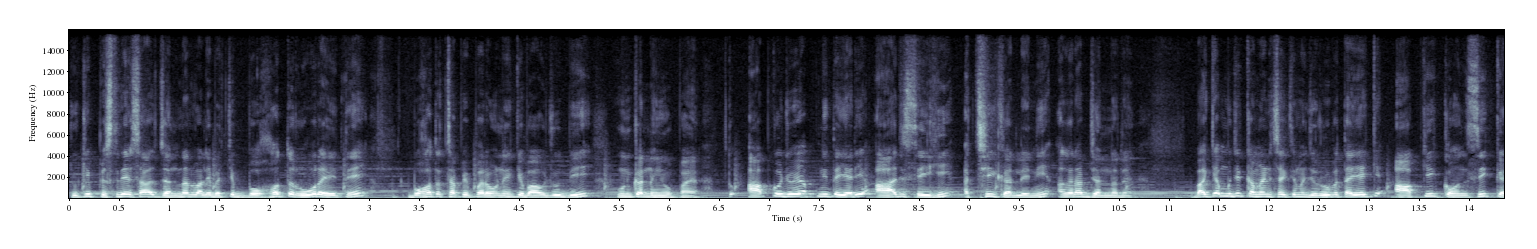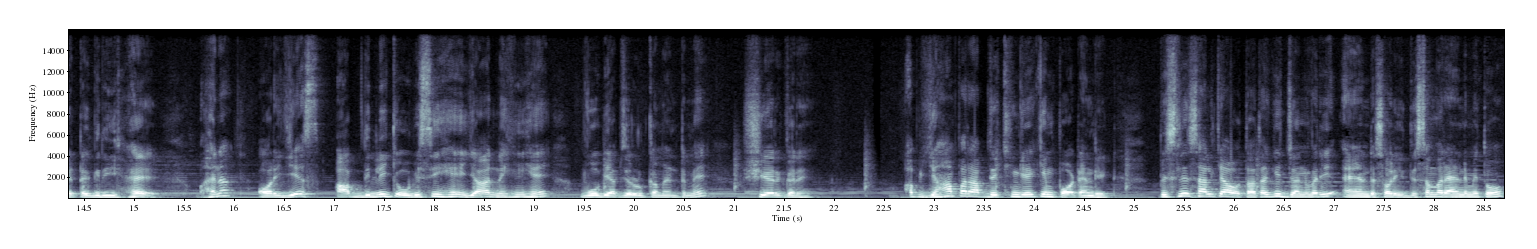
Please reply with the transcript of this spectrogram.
क्योंकि पिछले साल जनरल वाले बच्चे बहुत रो रहे थे, बहुत अच्छा पेपर होने के बावजूद भी उनका नहीं हो पाया। तो आपको जो है अपनी तैयारी आज से ही अच्छी कर लेनी है, अगर आप जनरल हैं। बाकी आप मुझे कमेंट सेक्शन में ज़रूर बताइए कि आपकी कौन सी कैटेगरी है है ना? और यस आप दिल्ली के ओबीसी हैं या नहीं हैं, वो भी आप ज़रूर कमेंट में शेयर करें। अब यहाँ पर आप देखेंगे कि इंपॉर्टेंट डेट पिछले साल क्या होता था कि जनवरी एंड सॉरी दिसंबर एंड में तो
